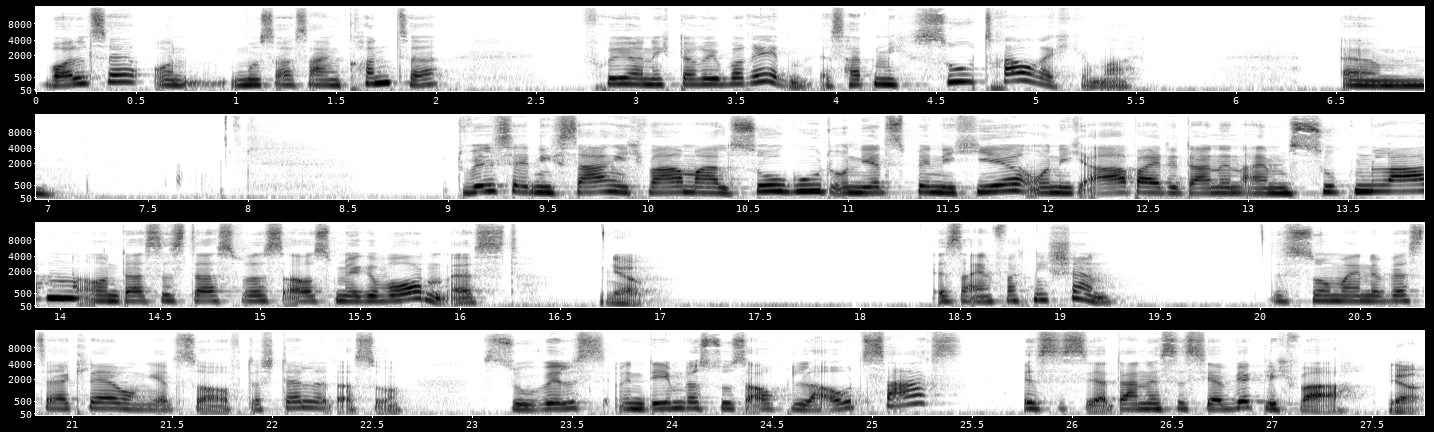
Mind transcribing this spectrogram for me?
wollte und muss auch sagen, konnte früher nicht darüber reden. Es hat mich so traurig gemacht. Ähm, du willst ja nicht sagen, ich war mal so gut und jetzt bin ich hier und ich arbeite dann in einem Suppenladen und das ist das, was aus mir geworden ist. Ja ist einfach nicht schön. Das ist so meine beste Erklärung jetzt so auf der Stelle, dass so. Du willst, indem dass du es auch laut sagst, ist es ja, dann ist es ja wirklich wahr. Ja.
